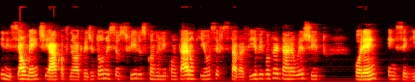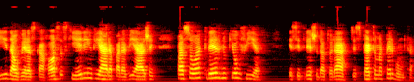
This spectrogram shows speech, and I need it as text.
Inicialmente, Yaakov não acreditou nos seus filhos quando lhe contaram que Yosef estava vivo e governara o Egito. Porém, em seguida, ao ver as carroças que ele enviara para a viagem, passou a crer no que ouvia. Esse trecho da Torá desperta uma pergunta.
